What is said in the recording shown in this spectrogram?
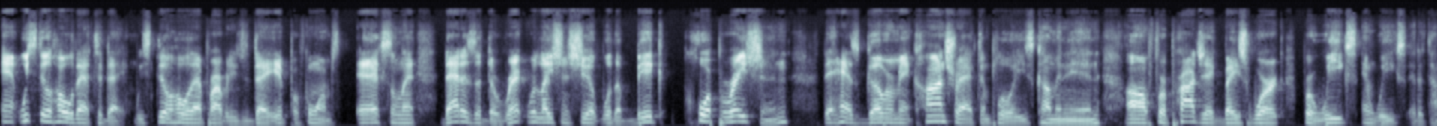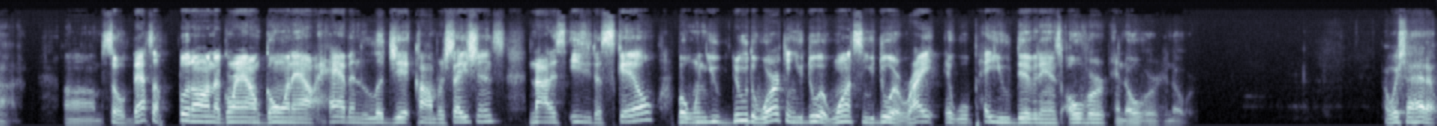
and we still hold that today. We still hold that property today. It performs excellent. That is a direct relationship with a big corporation that has government contract employees coming in uh, for project based work for weeks and weeks at a time. Um, so that's a foot on the ground, going out, having legit conversations. Not as easy to scale, but when you do the work and you do it once and you do it right, it will pay you dividends over and over and over. I wish I had an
